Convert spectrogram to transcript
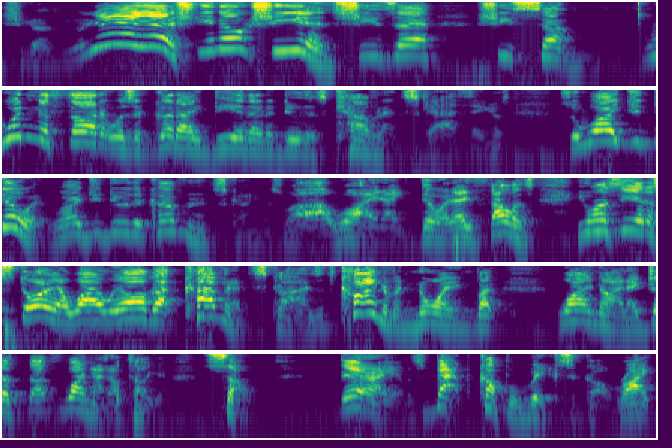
She goes, Yeah, yeah, she, you know, she is. She's, uh, she's something. Wouldn't have thought it was a good idea, though, to do this covenant sky thing. He goes, so why'd you do it? Why'd you do the covenant sky? He goes, well, why'd I do it? Hey, fellas, you want to see the story of why we all got covenant skies? It's kind of annoying, but why not? I just, uh, why not? I'll tell you. So, there I am. It's about a couple weeks ago, right?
